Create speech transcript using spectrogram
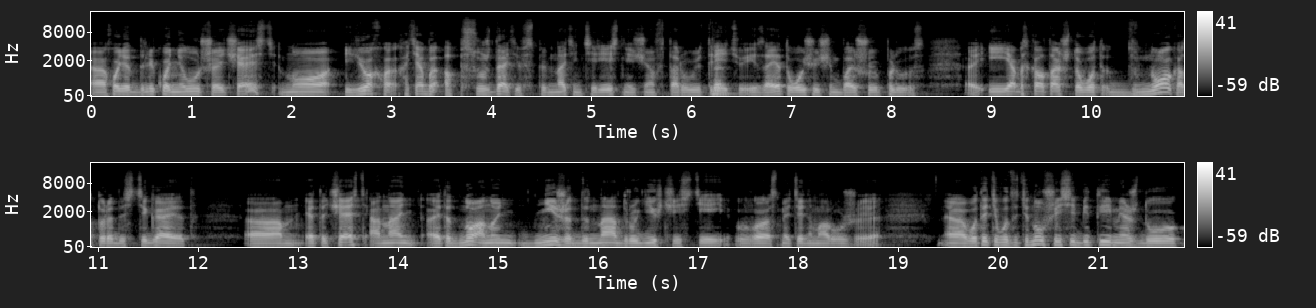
Э, это далеко не лучшая часть, но ее хотя бы обсуждать и вспоминать интереснее, чем вторую и третью, да. и за это очень-очень большой плюс. И я бы сказал так, что вот дно, которое достигает э, эта часть, она, это дно, оно ниже дна других частей в смертельном оружии. Э, вот эти вот затянувшиеся биты между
